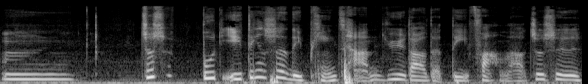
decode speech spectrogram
嗯，就是不一定是你平常遇到的地方了，就是。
